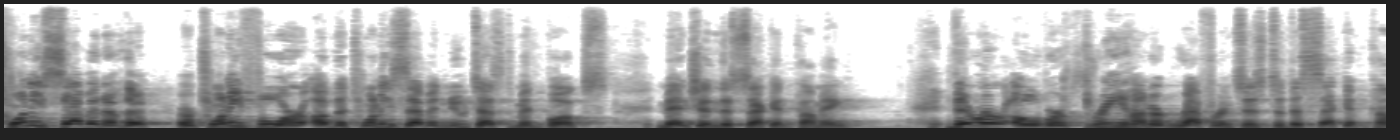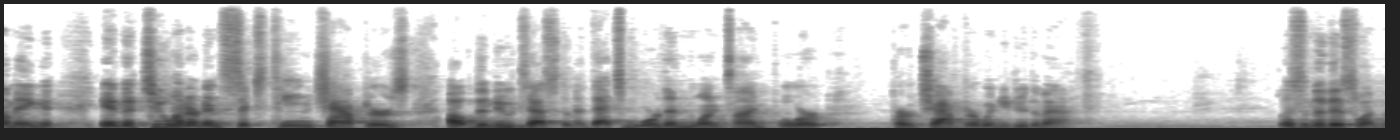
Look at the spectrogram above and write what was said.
27 of the, or 24 of the 27 New Testament books mention the second coming. There are over 300 references to the second coming in the 216 chapters of the New Testament. That's more than one time per, per chapter when you do the math. Listen to this one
